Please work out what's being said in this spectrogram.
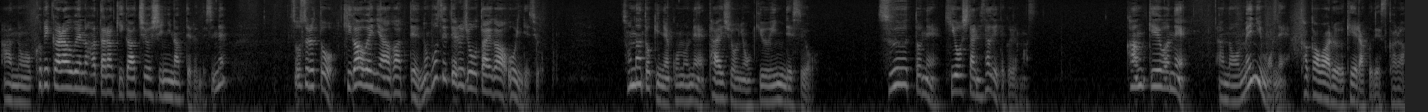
あの首から上の働きが中心になってるんですね。そうすると気が上に上がってのぼせてる状態が多いんですよ。そんな時ねこのね大将にお灸いいんですよ。スーッとね気を下に下げてくれます。関係はねあの目にもね関わる経絡ですから。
